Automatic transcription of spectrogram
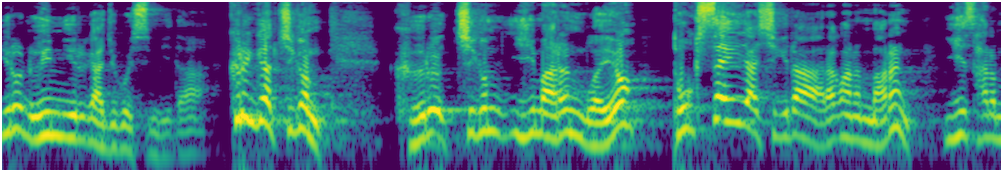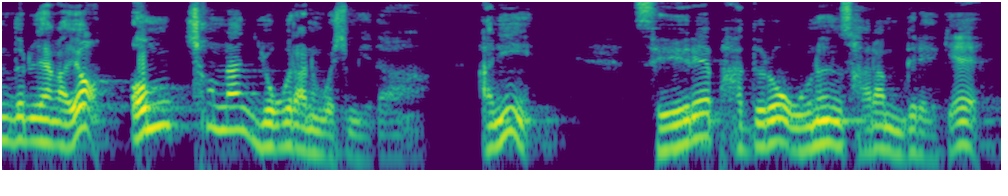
이런 의미를 가지고 있습니다. 그러니까 지금, 그, 지금 이 말은 뭐예요? 독사의 자식이라 라고 하는 말은 이 사람들을 향하여 엄청난 욕을 하는 것입니다. 아니, 세례 받으러 오는 사람들에게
